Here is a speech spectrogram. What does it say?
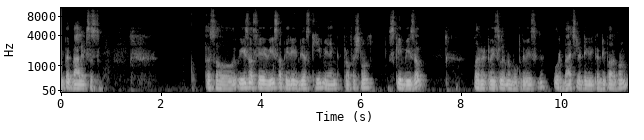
இப்போ ballot system so visa say visa பேர் India scheme young professional scheme visa பதினெட்டு வயசுலேருந்து முப்பது வயசுக்கு ஒரு பேச்சுலர் டிகிரி கண்டிப்பாக இருக்கணும்.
